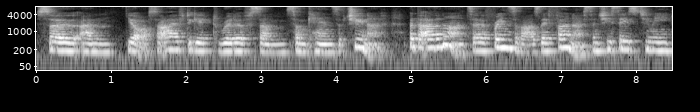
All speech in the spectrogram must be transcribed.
So um, yeah, so I have to get rid of some some cans of tuna. But the other night, uh, friends of ours they phone us and she says to me,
